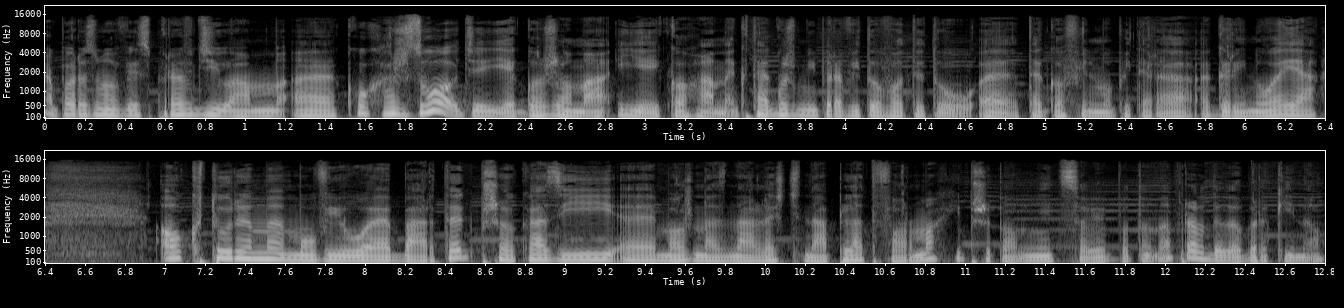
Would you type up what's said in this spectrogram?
A po rozmowie sprawdziłam. e, Kucharz złodziej, jego żona i jej kochanek. Tak brzmi prawidłowo tytuł e, tego filmu Petera Greenwaya, o którym mówił Bartek. Przy okazji e, można znaleźć na platformach i przypomnieć sobie, bo to naprawdę dobre kino.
